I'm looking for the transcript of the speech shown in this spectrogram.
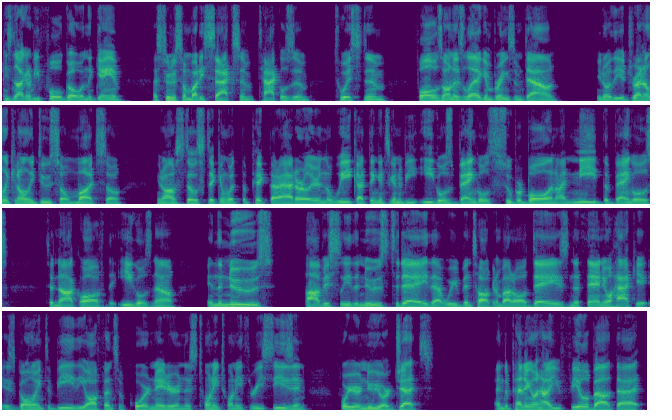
He's not going to be full go in the game. As soon as somebody sacks him, tackles him, twists him, falls on his leg, and brings him down, you know, the adrenaline can only do so much. So, you know, I'm still sticking with the pick that I had earlier in the week. I think it's going to be Eagles Bengals Super Bowl, and I need the Bengals to knock off the Eagles. Now, in the news, obviously, the news today that we've been talking about all day is Nathaniel Hackett is going to be the offensive coordinator in this 2023 season for your New York Jets. And depending on how you feel about that,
